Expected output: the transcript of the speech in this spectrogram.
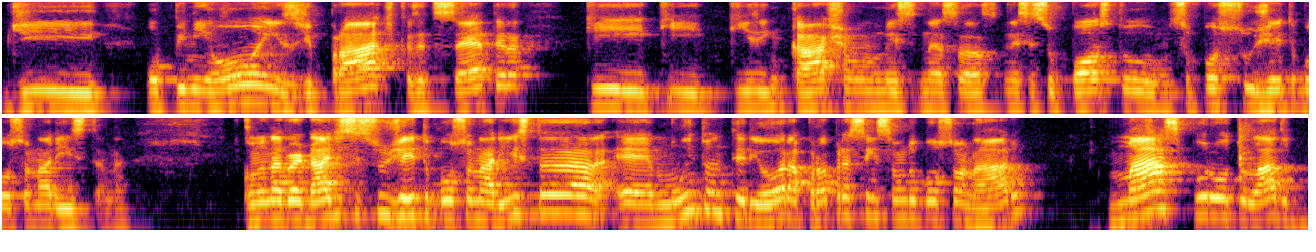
de opiniões, de práticas, etc., que, que, que encaixam nesse, nessa, nesse suposto, suposto sujeito bolsonarista, né? Quando, na verdade, esse sujeito bolsonarista é muito anterior à própria ascensão do Bolsonaro, mas, por outro lado,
